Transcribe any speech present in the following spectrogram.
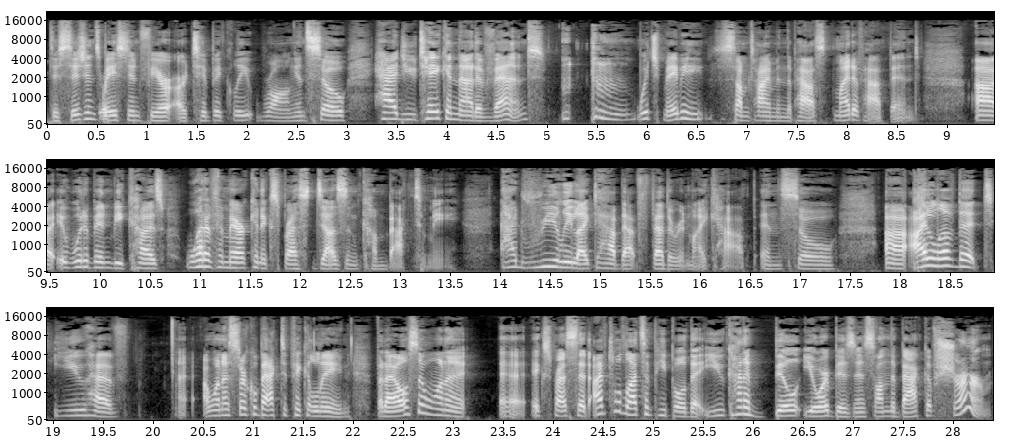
Decisions based in fear are typically wrong. And so, had you taken that event, which maybe sometime in the past might have happened, uh, it would have been because what if American Express doesn't come back to me? I'd really like to have that feather in my cap. And so uh, I love that you have. I want to circle back to pick a lane, but I also want to uh, express that I've told lots of people that you kind of built your business on the back of SHRM.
